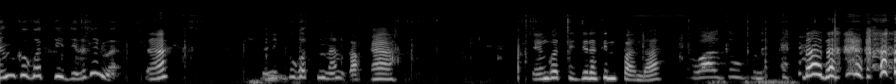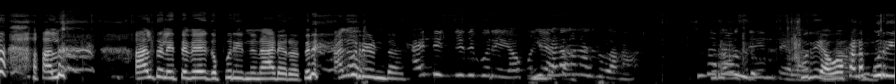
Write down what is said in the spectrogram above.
ಎಂಕು ಗೊತ್ತಿದ್ದಿಲ್ಲ ತಿನ್ವ ಆ? ನಿಕ್ಕು ಗೊತ್ತು ನನ್ಕ ಆ. ಹೆಂಗ್ ಗೊತ್ತಿಜ್ಜಿನ ತಿನ್ಪಾಂದ? ದಾದ ಅಲ್ಲಿ ಅಲ್ಲಿ ತೊಲೈತೆ ಬೇಗ ಪುರಿನ ನಾಡ್ಯಾರೋತನೆ ಪುರಿ ಉಂಡ ಪುರಿ? ಅವ ಪಣ ಪುರಿ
